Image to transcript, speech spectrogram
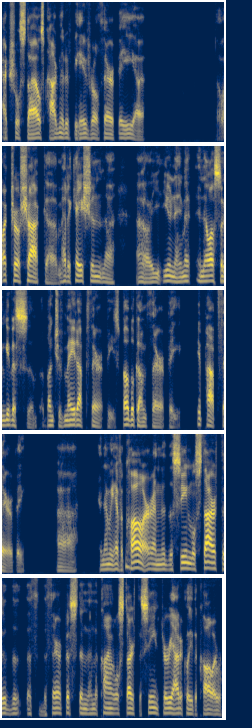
actual styles, cognitive behavioral therapy, uh, electroshock, uh, medication uh, you, you, name it. And they'll also give us a, a bunch of made up therapies, bubblegum therapy, hip hop therapy. Uh, and then we have a hmm. caller, and the, the scene will start. The, the, the, the therapist and then the client will start the scene. Periodically, the caller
